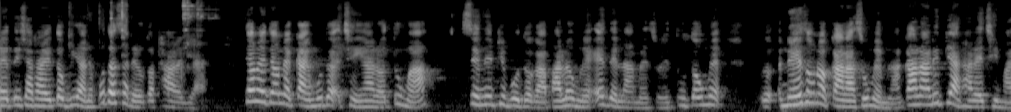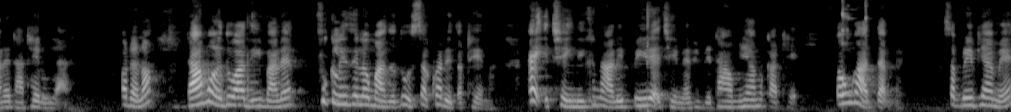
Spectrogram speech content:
တယ်တေချာထားတွေတုတ်ပြီးရတယ်ပုတ်သက်ဆက်တွေကိုသွားထားရတယ်ကြောင်းနဲ့ကြောင်းနဲ့ကင်မှုတော့အချိန်ကတော့သူ့မှာ စင်သင့်ဖြစ်ဖို့တော့ကဘာလုပ်မလဲဧည့်သည်လာမယ်ဆိုရင်သူသုံးမဲ့အနည်းဆုံးတော့ကာလာဆိုးမယ်မလားကာလာလေးပြထားတဲ့အချိန်မှာလည်းဒါထည့်လို့ရတယ်ဟုတ်တယ်နော်ဒါမှမဟုတ်သူကဒီဗာလဲဖုကလေးစင်းလုံးမှာဆိုသူ့ဆက်ခွက်တွေတက်ထည့်မှာအဲ့အချိန်လေးခဏလေးပေးတဲ့အချိန်ပဲဖြစ်ဖြစ်ဒါကိုမရမကထည့်သုံးခါတက်မယ်စပရေးဖြန်းမယ်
